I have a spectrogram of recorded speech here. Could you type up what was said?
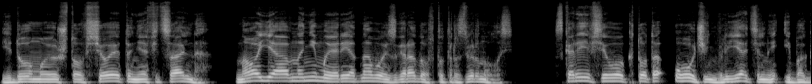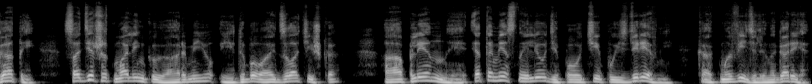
И думаю, что все это неофициально. Но явно не мэрия одного из городов тут развернулась. Скорее всего, кто-то очень влиятельный и богатый содержит маленькую армию и добывает золотишко. А пленные — это местные люди по типу из деревни, как мы видели на горе.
